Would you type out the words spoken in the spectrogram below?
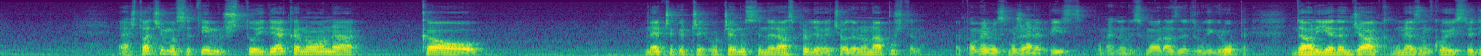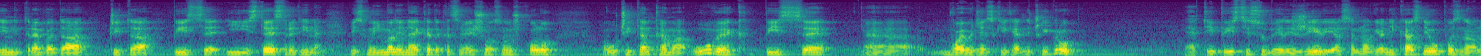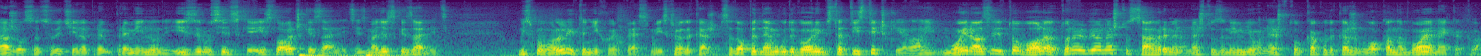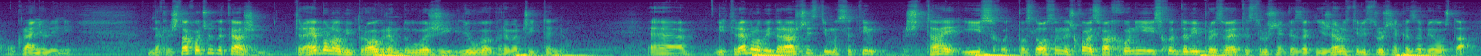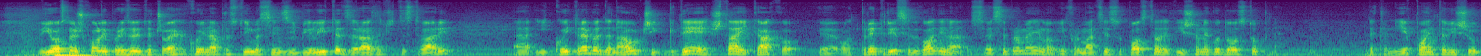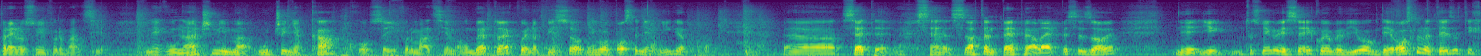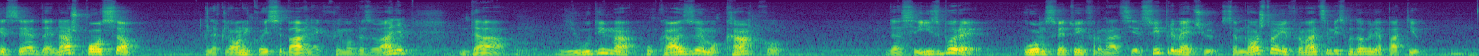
E, šta ćemo sa tim što ideja kanona kao nečega če, o čemu se ne raspravlja već odavno napuštena? Pomenuli smo žene pisce, pomenuli smo razne druge grupe. Da li jedan đak u ne znam kojoj sredini treba da čita pisce i iz te sredine? Mi smo imali nekada, kad sam išao u osnovnu školu, u čitankama uvek pisce e, vojvođanskih etničkih grupa. E, ti pisci su bili živi, ja sam mnogi od njih kasnije upoznao, nažalost sad su većina pre, preminuli, iz rusinske, iz slovačke zajednice, iz mađarske zajednice. Mi smo volili te njihove pesme, iskreno da kažem. Sad opet ne mogu da govorim statistički, ali moj razred je to voleo. To nam je bilo nešto savremeno, nešto zanimljivo, nešto, kako da kažem, lokalna boja nekakva, u krajnjoj liniji. Dakle, šta hoću da kažem? Trebalo bi program da uvaži ljubav prema čitanju. E, I trebalo bi da raščistimo sa tim šta je ishod? Posle osnovne škole svakako nije ishod da vi proizvedete stručnjaka za književnost ili stručnjaka za bilo šta. Vi u osnovnoj školi proizvedete čoveka koji naprosto ima senzibilitet za različite stvari i koji treba da nauči gde, šta i kako. E, od pre 30 godina sve se promenilo, informacije su postale više nego dostupne. Dakle, nije poenta više u prenosu informacije, nego u načinima učenja kako sa informacijama. Umberto Eco je napisao, njegova poslednja knjiga, uh, Sete, Satan Pepe Alepe se zove, je, je, to su njegovi eseji koje je objavljivo, gde je osnovna teza tih eseja da je naš posao, dakle oni koji se bave nekakvim obrazovanjem, da ljudima ukazujemo kako da se izbore u ovom svetu informacije. Jer svi primećuju, sa mnoštvom informacija mi smo dobili apatiju,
